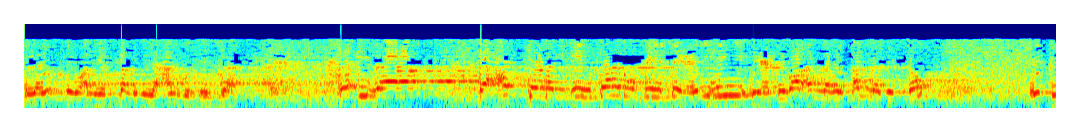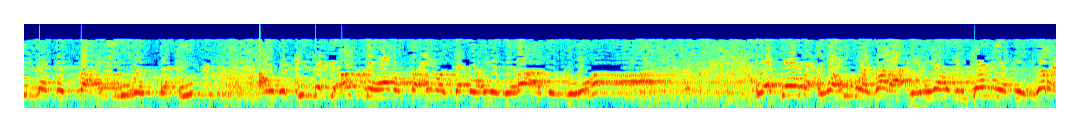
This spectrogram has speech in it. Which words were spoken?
لا يمكن أن يستغني عنه الإنسان. فإذا تحكم الإنسان في سعره باعتبار أنه قل في السوق بقلة الطحين والدقيق أو بقلة أصل هذا الطحين والدقيق وهي زراعة الزروع وكان وهو زرع يعني له إمكانية الزرع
